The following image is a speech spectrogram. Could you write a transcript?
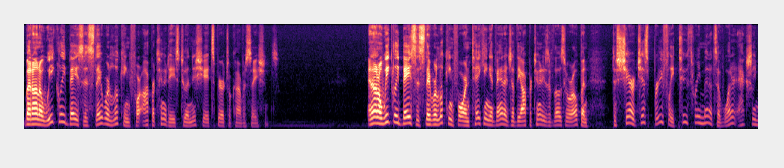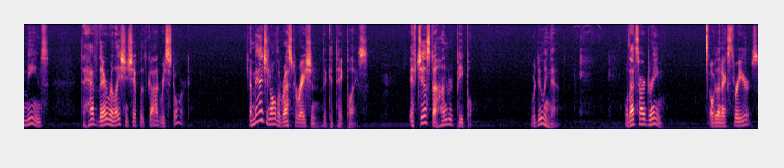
but on a weekly basis, they were looking for opportunities to initiate spiritual conversations. And on a weekly basis, they were looking for and taking advantage of the opportunities of those who are open to share just briefly two, three minutes of what it actually means to have their relationship with God restored. Imagine all the restoration that could take place if just a hundred people were doing that. Well, that's our dream over the next three years.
